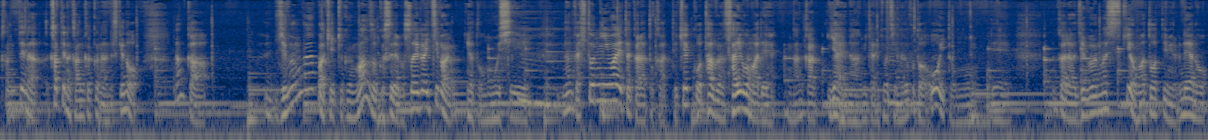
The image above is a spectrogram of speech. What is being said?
勝手な勝手な感覚なんですけどなんか自分がやっぱ結局満足すればそれが一番やと思うし、なんか人に言われたからとかって結構多分最後までなんか嫌やなみたいな気持ちになることが多いと思うんでだから自分の好きをまとってみる。であの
